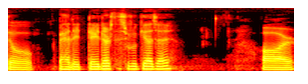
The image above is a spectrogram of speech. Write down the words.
तो पहले ट्रेलर से शुरू किया जाए और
